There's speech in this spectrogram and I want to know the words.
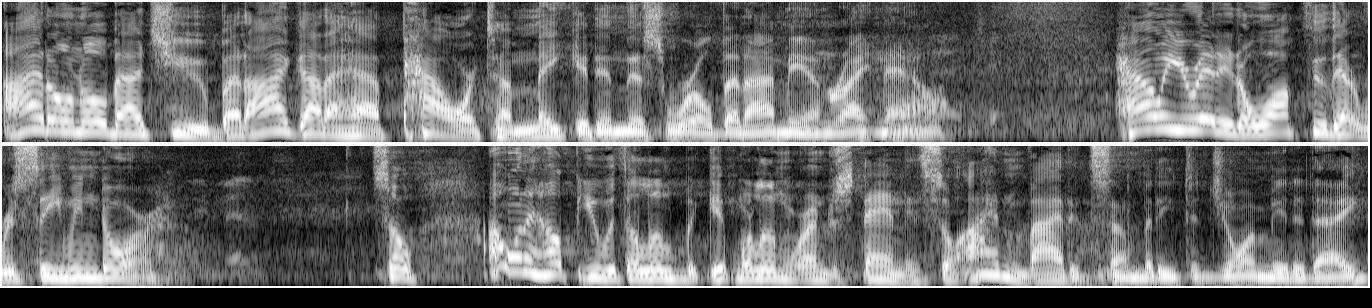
I don't know about you, but I got to have power to make it in this world that I'm in right now. How are you ready to walk through that receiving door? So I want to help you with a little bit, get a little more understanding. So I invited somebody to join me today.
